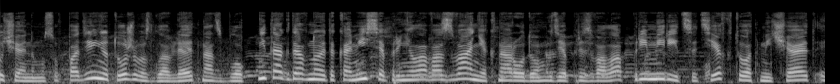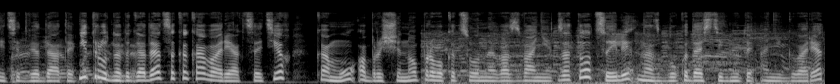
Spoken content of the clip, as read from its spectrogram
случайному совпадению тоже возглавляет нацблок. Не так давно эта комиссия приняла воззвание к народу, где призвала примириться тех, кто отмечает эти две даты. Нетрудно догадаться, какова реакция тех, кому обращено провокационное воззвание. Зато цели нацблока достигнуты, они говорят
